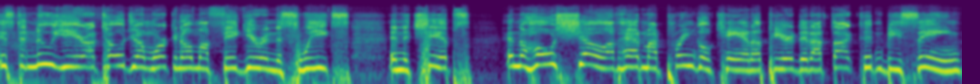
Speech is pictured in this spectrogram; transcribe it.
It's the new year. I told you I'm working on my figure and the sweets and the chips and the whole show. I've had my Pringle can up here that I thought couldn't be seen.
